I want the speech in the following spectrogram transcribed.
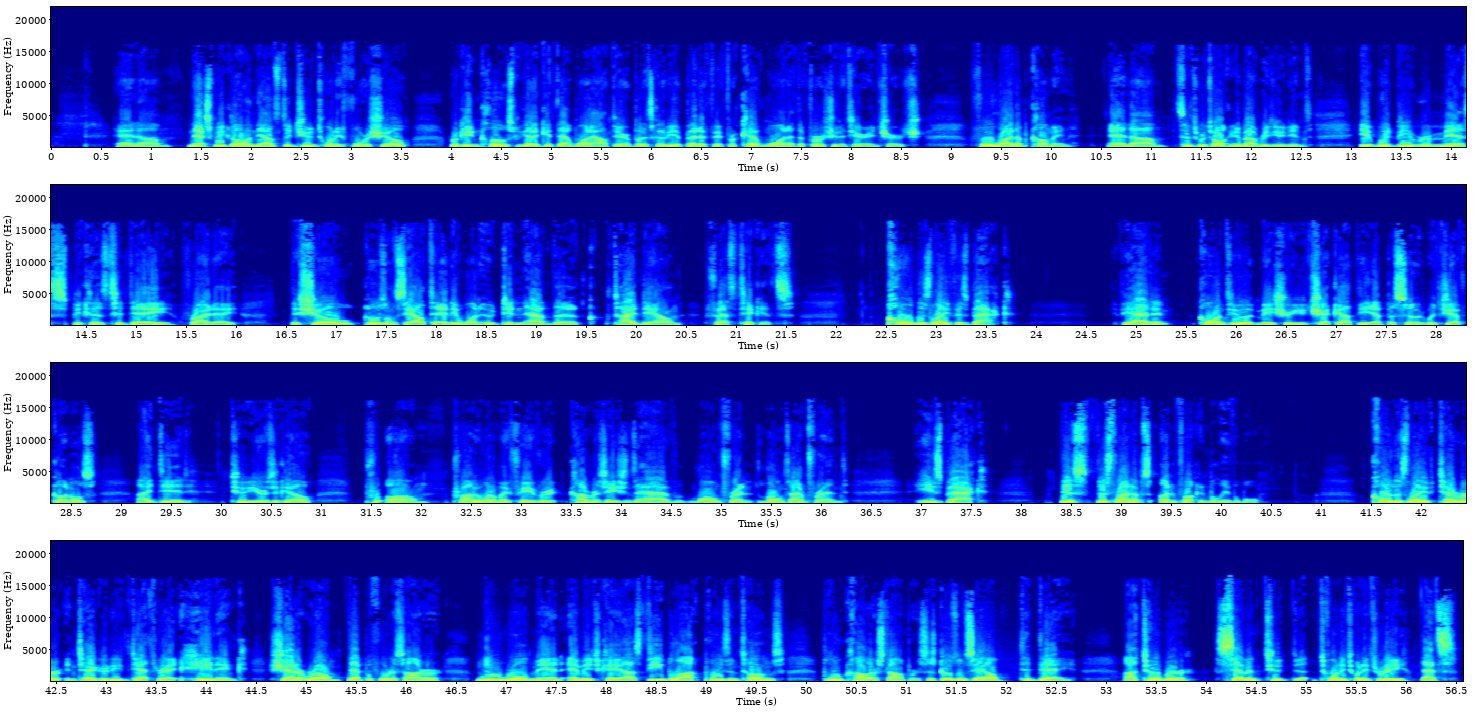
And um, next week, I'll announce the June 24th show. We're getting close. We got to get that one out there, but it's going to be a benefit for Kev One at the First Unitarian Church. Full lineup coming. And um, since we're talking about reunions, it would be remiss because today, Friday, the show goes on sale to anyone who didn't have the tied down fest tickets. Cold as Life is back. If you hadn't gone to it, make sure you check out the episode with Jeff Gunnels I did two years ago. Um, probably one of my favorite conversations to have. Long friend, long time friend. He's back. This this lineup's unfucking believable. Cold as Life, Terror, Integrity, Death Threat, Hate Inc., Shattered Realm, Death Before Dishonor, New World Man, MH Chaos, D Block, Poison Tongues, Blue Collar Stompers. This goes on sale today, October 7th, 2023. That's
